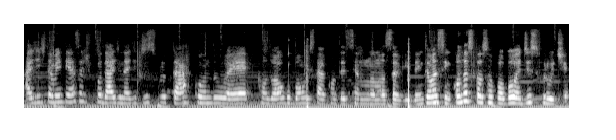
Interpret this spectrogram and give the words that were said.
A gente também tem essa dificuldade, né, de desfrutar quando é, quando algo bom está acontecendo na nossa vida. Então, assim, quando a situação for boa, desfrute.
